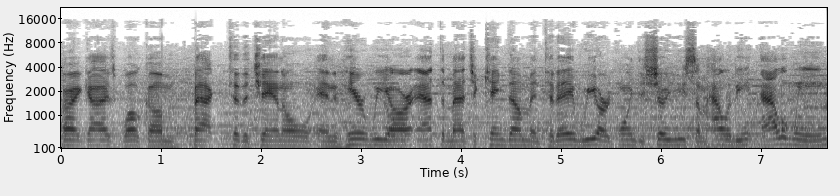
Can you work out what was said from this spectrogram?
All right guys, welcome back to the channel and here we are at the Magic Kingdom and today we are going to show you some Halloween, Halloween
